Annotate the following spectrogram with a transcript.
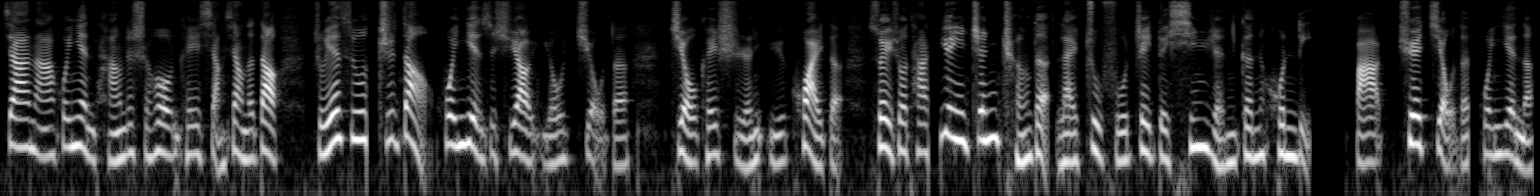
加拿婚宴堂的时候，可以想象得到，主耶稣知道婚宴是需要有酒的，酒可以使人愉快的，所以说他愿意真诚的来祝福这对新人跟婚礼，把缺酒的婚宴呢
